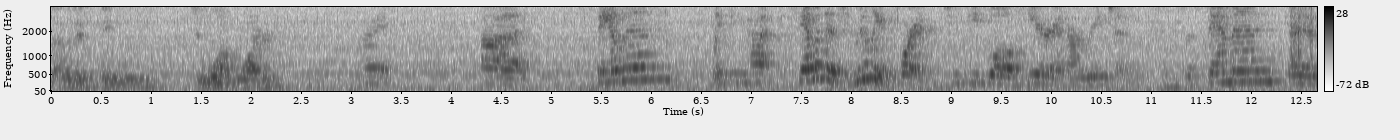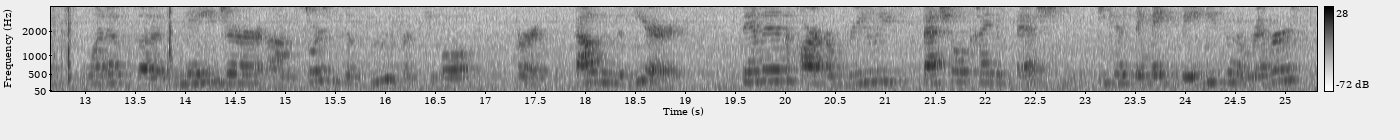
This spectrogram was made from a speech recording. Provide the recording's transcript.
uh, lived in too warm water? Right. Uh, salmon, if you have, salmon is really important to people here in our region. So salmon is one of the major um, sources of food for people for thousands of years. Salmon are a really special kind of fish because they make babies in the rivers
